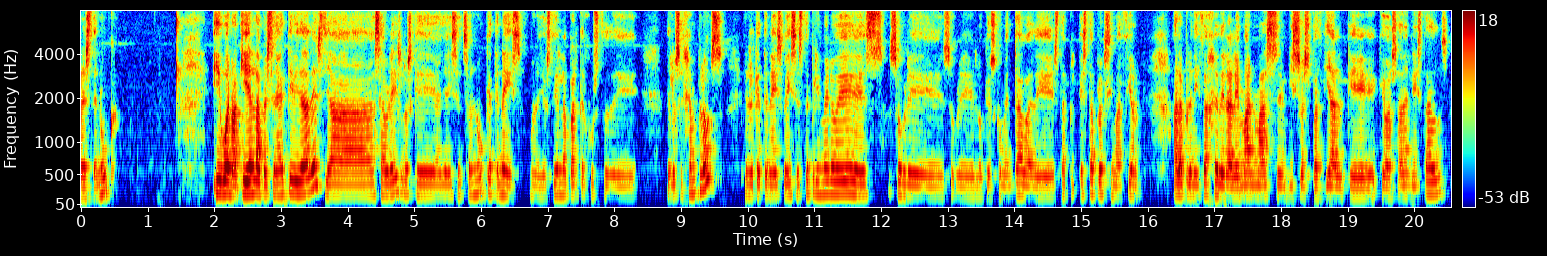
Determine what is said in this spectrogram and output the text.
este NUC. Y bueno, aquí en la pestaña de actividades ya sabréis los que hayáis hecho el NUC que tenéis. Bueno, yo estoy en la parte justo de, los ejemplos en el que tenéis, veis, este primero es sobre, sobre lo que os comentaba de esta, aproximación al aprendizaje del alemán más visoespacial que, que basada en listados.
